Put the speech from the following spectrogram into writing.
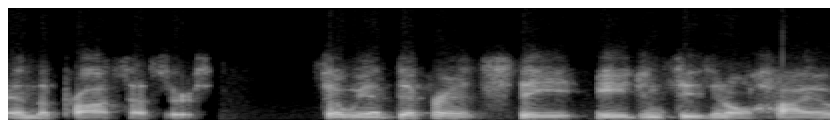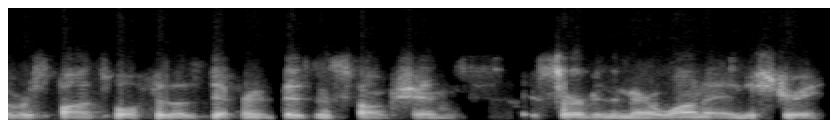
and the processors. So we have different state agencies in Ohio responsible for those different business functions serving the marijuana industry.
